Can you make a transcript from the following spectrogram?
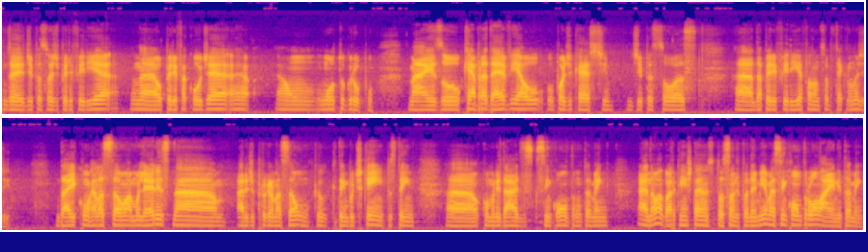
de, de, pessoas de periferia. Né, o Perifacode é, é, é um, um, outro grupo. Mas o Quebra Dev é o, o podcast de pessoas uh, da periferia falando sobre tecnologia. Daí, com relação a mulheres na área de programação, que, que tem bootcamps, tem uh, comunidades que se encontram também. É, não agora que a gente está em situação de pandemia, mas se encontrou online também.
